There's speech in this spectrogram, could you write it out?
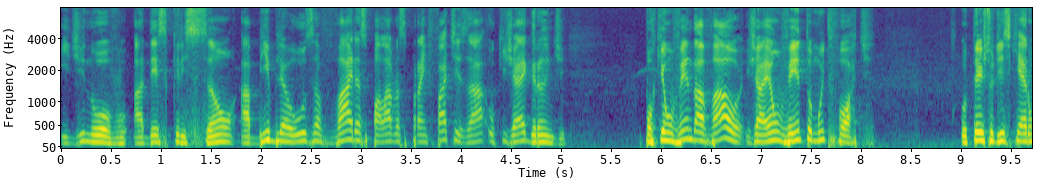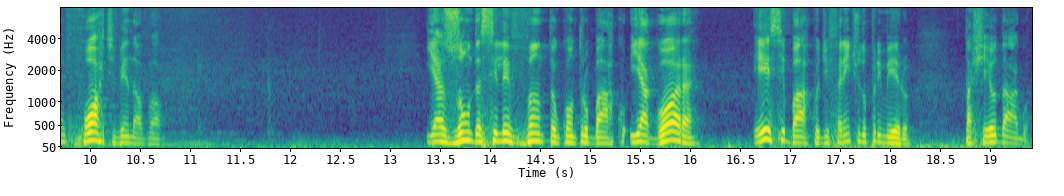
E de novo, a descrição, a Bíblia usa várias palavras para enfatizar o que já é grande. Porque um vendaval já é um vento muito forte. O texto diz que era um forte vendaval. E as ondas se levantam contra o barco. E agora, esse barco, diferente do primeiro, está cheio d'água.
